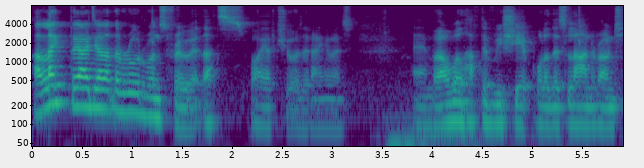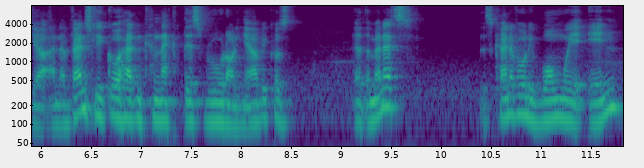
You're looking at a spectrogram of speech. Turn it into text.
I like the idea that the road runs through it. That's why I've chosen it anyways. Um, but I will have to reshape all of this land around here and eventually go ahead and connect this road on here because at the minute there's kind of only one way in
